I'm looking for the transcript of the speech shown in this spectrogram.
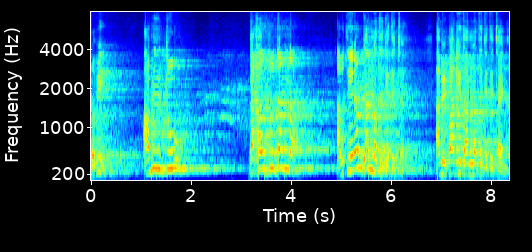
নবী, আমি তো দেখাল তুল জান্নাত, আমি তো এরম জান্নাতে যেতে চাই। আমি বাকি জান্নাতে যেতে চাই না।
